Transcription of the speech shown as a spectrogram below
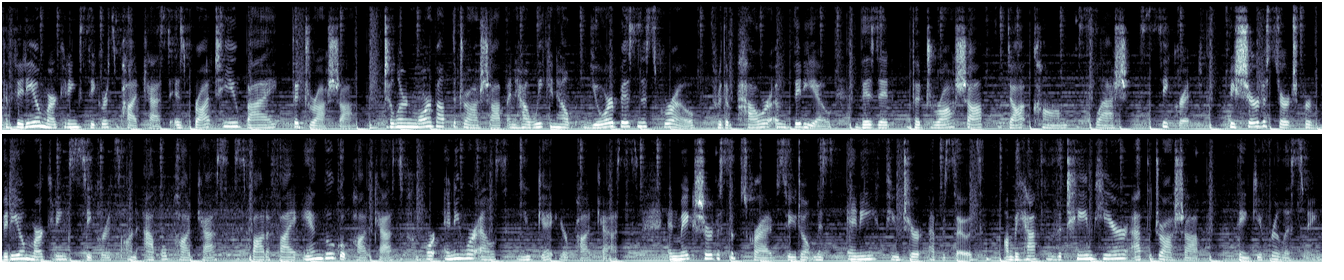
The Video Marketing Secrets podcast is brought to you by The Draw Shop. To learn more about The Draw Shop and how we can help your business grow through the power of video, visit thedrawshop.com slash secret. Be sure to search for Video Marketing Secrets on Apple Podcasts, Spotify, and Google Podcasts, or anywhere else you get your podcasts. And make sure to subscribe so you don't miss any future episodes. On behalf of the team here at The Draw Shop, thank you for listening.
